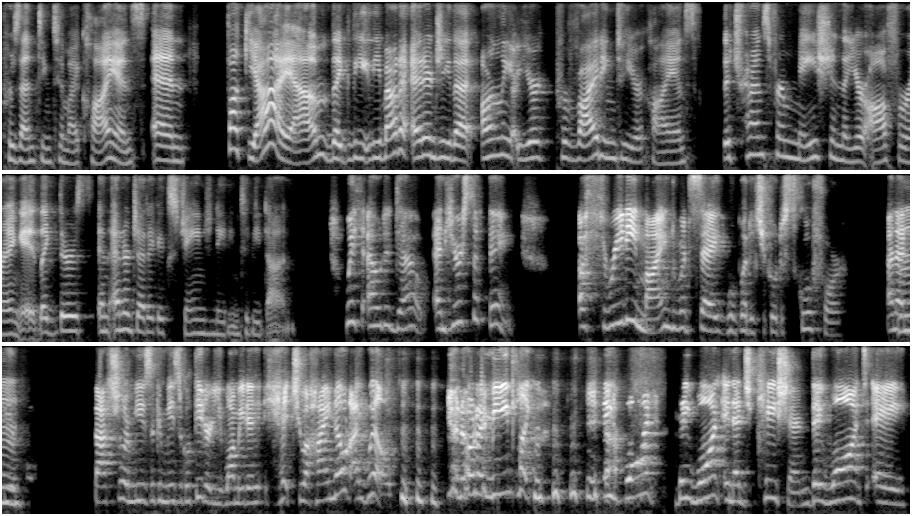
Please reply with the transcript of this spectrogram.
presenting to my clients? And fuck yeah, I am. Like the, the amount of energy that only you're providing to your clients, the transformation that you're offering, it like there's an energetic exchange needing to be done. Without a doubt. And here's the thing a 3D mind would say, Well, what did you go to school for? And I'd mm. be Bachelor of Music and Musical Theater. You want me to hit you a high note? I will. you know what I mean? Like yeah. they want they want an education. They want a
